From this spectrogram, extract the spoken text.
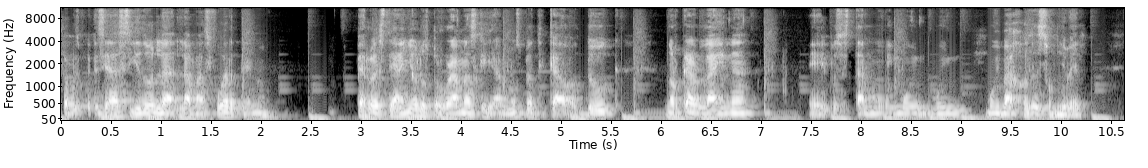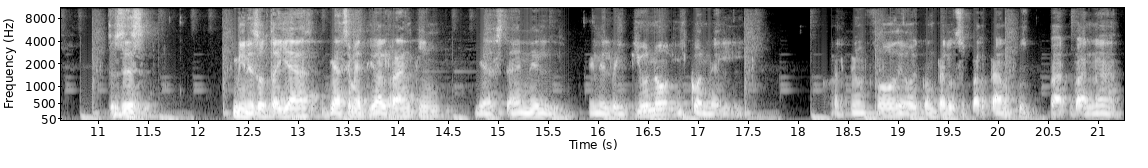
por experiencia ha sido la, la más fuerte, ¿no? Pero este año los programas que ya hemos platicado, Duke, North Carolina, eh, pues están muy, muy, muy, muy bajos de su nivel. Entonces, Minnesota ya, ya se metió al ranking, ya está en el, en el 21 y con el, triunfo de hoy contra los espartanos, pues van, a,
